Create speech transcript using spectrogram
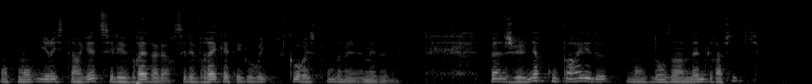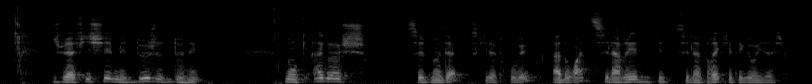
Donc mon iris target, c'est les vraies valeurs, c'est les vraies catégories qui correspondent à mes, données. Ben, je vais venir comparer les deux. Donc dans un même graphique, je vais afficher mes deux jeux de données. Donc à gauche, c'est le modèle, ce qu'il a trouvé. À droite, c'est la réalité, c'est la vraie catégorisation.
